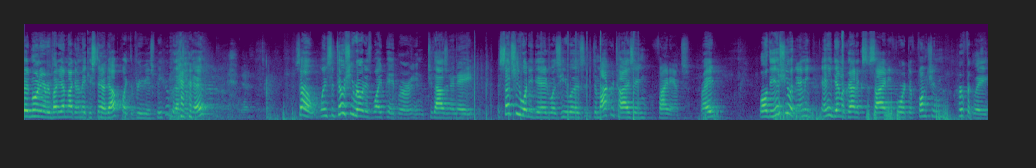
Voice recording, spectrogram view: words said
Good morning, everybody. I'm not going to make you stand up like the previous speaker, but that's okay. so, when Satoshi wrote his white paper in 2008, essentially what he did was he was democratizing finance, right? Well, the issue with any, any democratic society, for it to function perfectly,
